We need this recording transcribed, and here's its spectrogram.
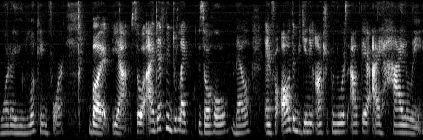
what are you looking for? But yeah so i definitely do like zoho mail and for all the beginning entrepreneurs out there i highly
